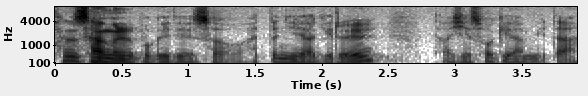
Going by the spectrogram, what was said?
환상을 보게 돼서 했던 이야기를 다시 소개합니다.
